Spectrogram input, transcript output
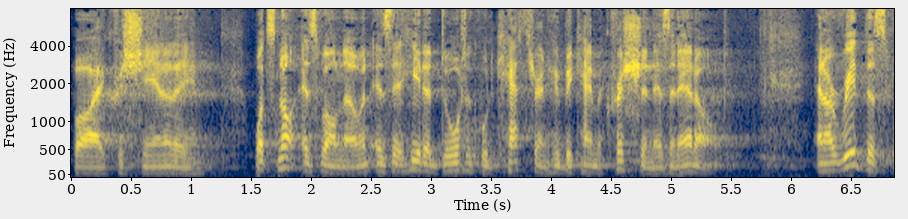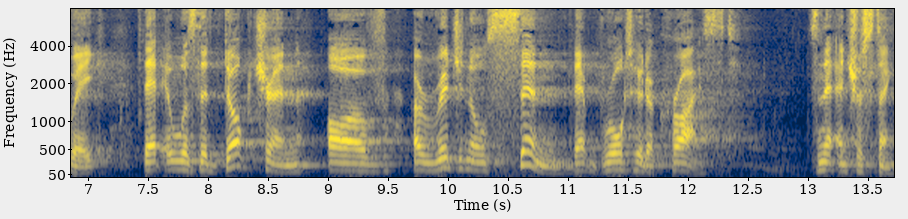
by Christianity. What's not as well known is that he had a daughter called Catherine who became a Christian as an adult. And I read this week that it was the doctrine of original sin that brought her to Christ. Isn't that interesting?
